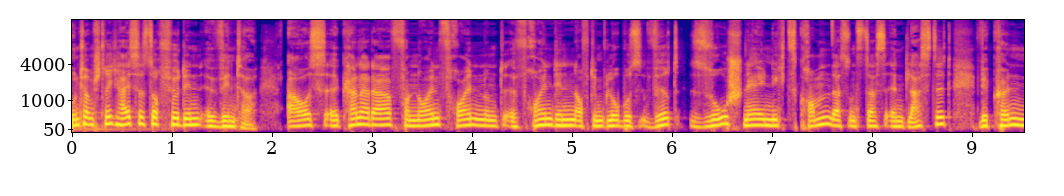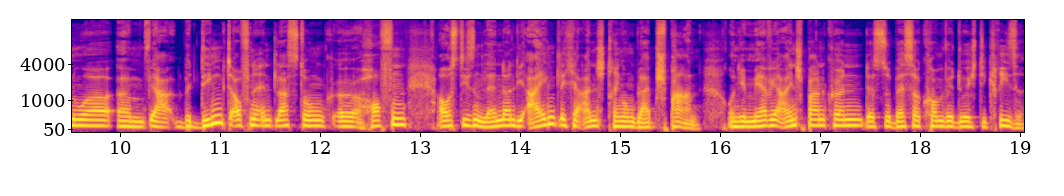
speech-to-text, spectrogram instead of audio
Unterm Strich heißt es doch für den Winter. Aus äh, Kanada von neuen Freunden und äh, Freundinnen auf dem Globus wird so schnell nichts kommen, dass uns das entlastet. Wir können nur ähm, ja, bedingt auf eine Entlastung äh, hoffen aus diesen Ländern. Die eigentliche Anstrengung bleibt sparen. Und je mehr wir einsparen können, desto besser kommen wir durch die Krise.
